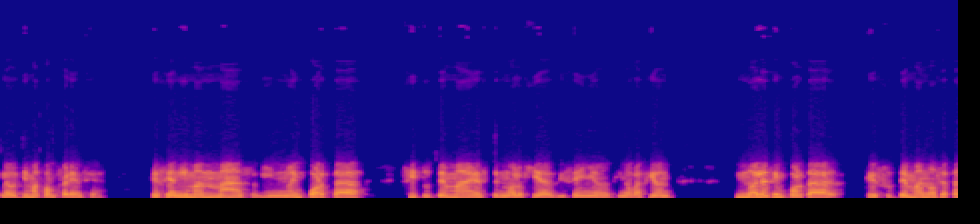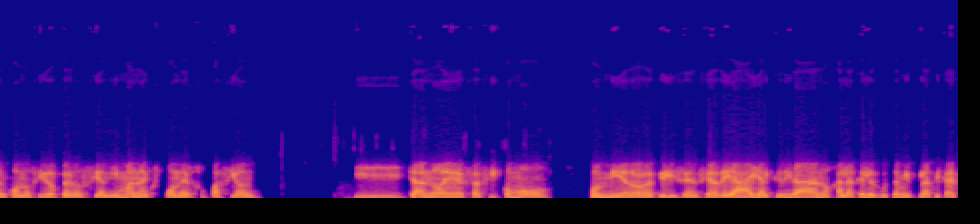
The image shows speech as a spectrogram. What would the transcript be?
la última conferencia, que se animan más y no importa si tu tema es tecnologías, diseños, innovación, no les importa que su tema no sea tan conocido, pero se animan a exponer su pasión. Y ya no es así como con miedo, retilicencia de, ay, al que dirán, ojalá que les guste mi plática.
